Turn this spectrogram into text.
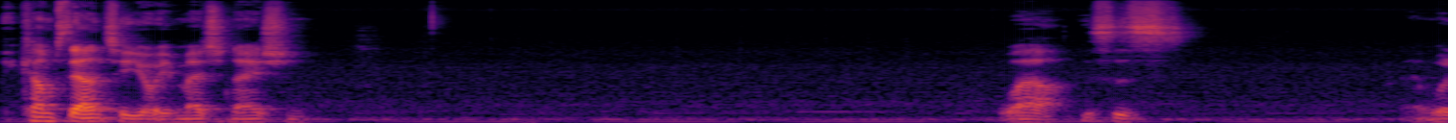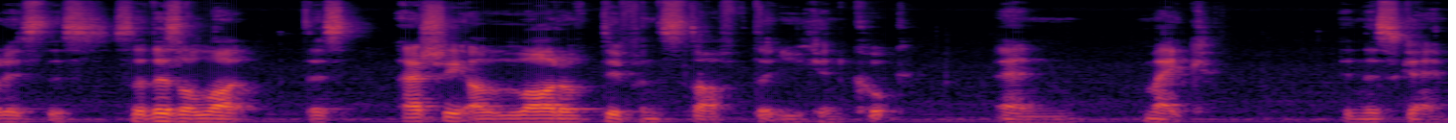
it comes down to your imagination. Wow, this is what is this? So there's a lot. There's actually a lot of different stuff that you can cook and make in this game.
